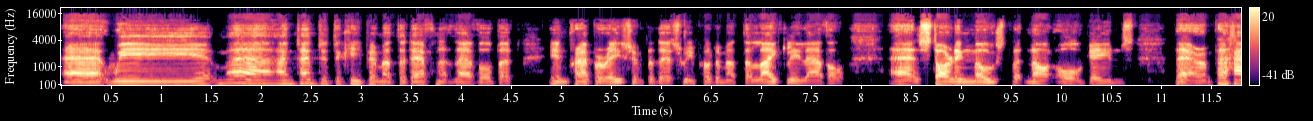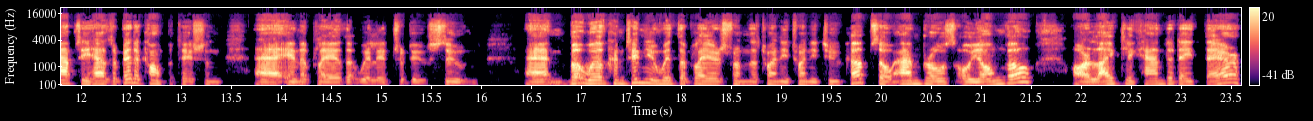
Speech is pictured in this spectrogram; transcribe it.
uh, we, uh, I'm tempted to keep him at the definite level, but in preparation for this, we put him at the likely level, uh, starting most but not all games there. And perhaps he has a bit of competition uh, in a player that we'll introduce soon. Um, but we'll continue with the players from the 2022 Cup. So Ambrose Oyongo, our likely candidate there,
